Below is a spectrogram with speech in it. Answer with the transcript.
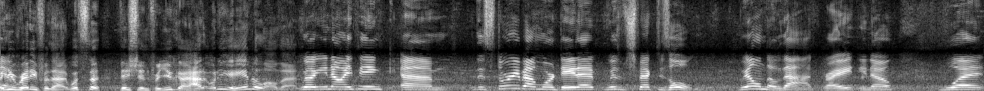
Are yeah. you ready for that? What's the vision for you guys? How, what do you handle all that? Well, you know, I think um, the story about more data, with respect, is old. We all know that, right? You know, what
